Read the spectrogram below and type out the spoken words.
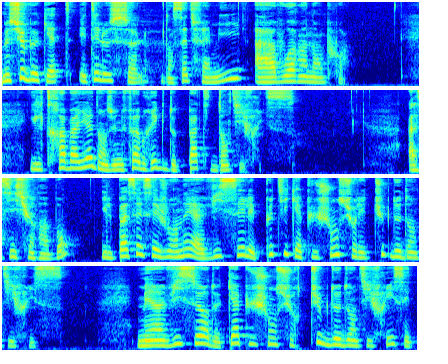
Monsieur Bucket était le seul, dans cette famille, à avoir un emploi. Il travaillait dans une fabrique de pâtes dentifrice. Assis sur un banc, il passait ses journées à visser les petits capuchons sur les tubes de dentifrice. Mais un visseur de capuchons sur tubes de dentifrice est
